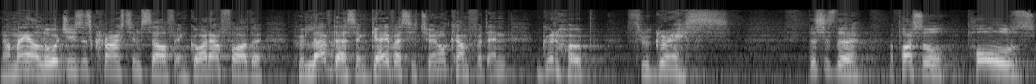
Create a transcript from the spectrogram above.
Now may our Lord Jesus Christ Himself and God our Father, who loved us and gave us eternal comfort and good hope through grace. This is the Apostle Paul's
